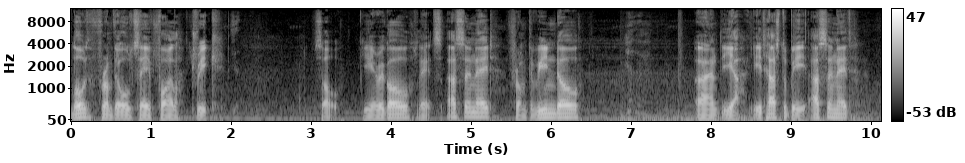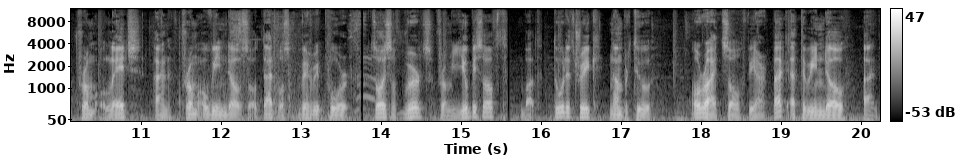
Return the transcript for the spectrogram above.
load from the old save file trick. So here we go, let's assassinate from the window. And yeah, it has to be assassinate from a ledge and from a window, so that was very poor choice of words from Ubisoft, but do the trick number two. Alright, so we are back at the window, and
